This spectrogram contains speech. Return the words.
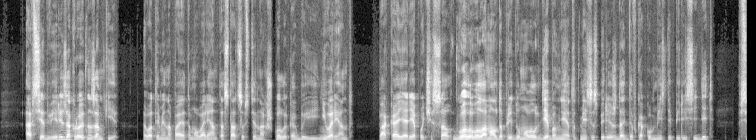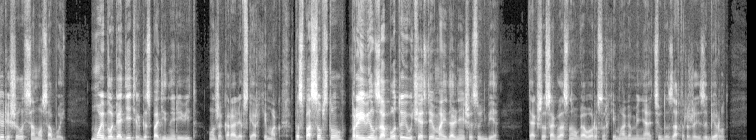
А все двери закроют на замки. Вот именно поэтому вариант остаться в стенах школы как бы и не вариант. Пока я репу чесал, голову ломал да придумывал, где бы мне этот месяц переждать да в каком месте пересидеть, все решилось само собой. Мой благодетель, господин Иревит, он же королевский архимаг, поспособствовал, проявил заботу и участие в моей дальнейшей судьбе. Так что, согласно уговору с архимагом, меня отсюда завтра же и заберут.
